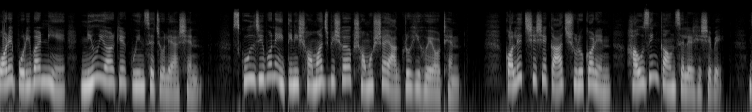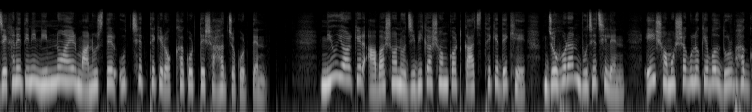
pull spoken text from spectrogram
পরে পরিবার নিয়ে নিউ ইয়র্কের কুইন্সে চলে আসেন। স্কুল জীবনেই তিনি সমাজ বিষয়ক সমস্যায় আগ্রহী হয়ে ওঠেন। কলেজ শেষে কাজ শুরু করেন হাউজিং কাউন্সিলের হিসেবে, যেখানে তিনি নিম্ন আয়ের মানুষদের উচ্ছেদ থেকে রক্ষা করতে সাহায্য করতেন। নিউ ইয়র্কের আবাসন ও জীবিকা সংকট কাজ থেকে দেখে জোহরান বুঝেছিলেন, এই সমস্যাগুলো কেবল দুর্ভাগ্য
